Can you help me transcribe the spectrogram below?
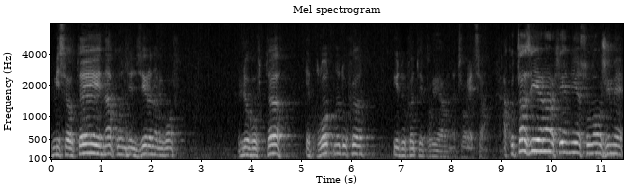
Мисълта е една кондензирана любов. Любовта е плод на духа и духът е проява на Твореца. Ако тази иерархия ние сложиме,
